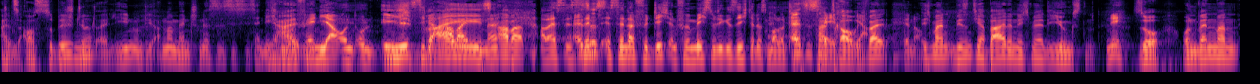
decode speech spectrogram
Als Auszubildende? Stimmt, Eileen und die anderen Menschen. Es ist, es ist ja nicht Ja, nur Fenja und, und ich Nils, die da weiß, arbeiten. Ne? aber aber es, ist, es sind, ist- es sind halt für dich und für mich so die Gesichter des Molotow. Es ist halt traurig, Ja, weil genau. ich meine, wir sind ja beide nicht mehr die Jüngsten. Nee. So, und wenn man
